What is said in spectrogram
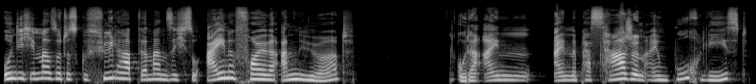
Und ich immer so das Gefühl habe, wenn man sich so eine Folge anhört oder ein, eine Passage in einem Buch liest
